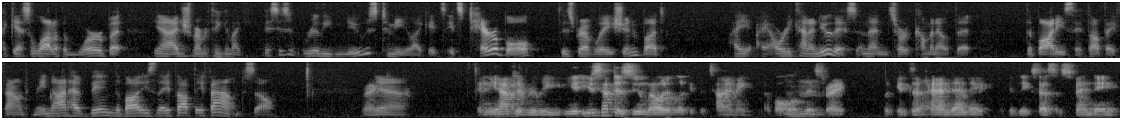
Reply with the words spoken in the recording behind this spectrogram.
I guess a lot of them were, but yeah, I just remember thinking like this isn't really news to me. Like it's it's terrible this revelation, but I I already kind of knew this, and then sort of coming out that the bodies they thought they found may not have been the bodies they thought they found. So Right. yeah, And you have to really, you you just have to zoom out and look at the timing of all of this, Mhm. right? Look at the pandemic, look at the excessive spending,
